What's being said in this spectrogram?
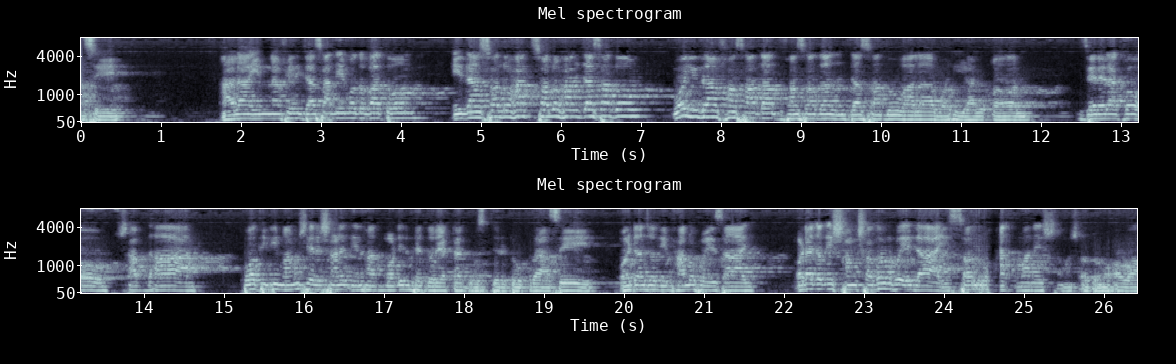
আছে। আলা ইন্নাফিল গাতন ইদা সলোহাত সলোহাল জাসাদ ফাসাদাত ফাসাদাল জাসাদ আলা জেনে রাখো, সাবধান, প্রতিটি মানুষের সাড়ে তিন হাত বডির ভেতরে একটা গোস্তের টুকরা আছে। ওইটা যদি ভালো হয়ে যায় ওটা যদি সংশোধন হয়ে যায় সলহাত মানে সংশোধন হওয়া,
